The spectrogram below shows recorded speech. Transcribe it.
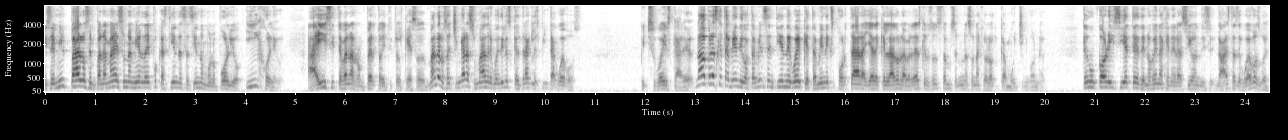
Dice, mil palos en Panamá es una mierda. Hay pocas tiendas haciendo monopolio. Híjole, güey. Ahí sí te van a romper toditito el queso. Mándalos a chingar a su madre, güey. Diles que el drag les pinta huevos. Pichos güeyes, care. No, pero es que también, digo, también se entiende, güey, que también exportar allá de qué lado. La verdad es que nosotros estamos en una zona geológica muy chingona. Tengo un Core i7 de novena generación. Dice, no, estás de huevos, güey.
